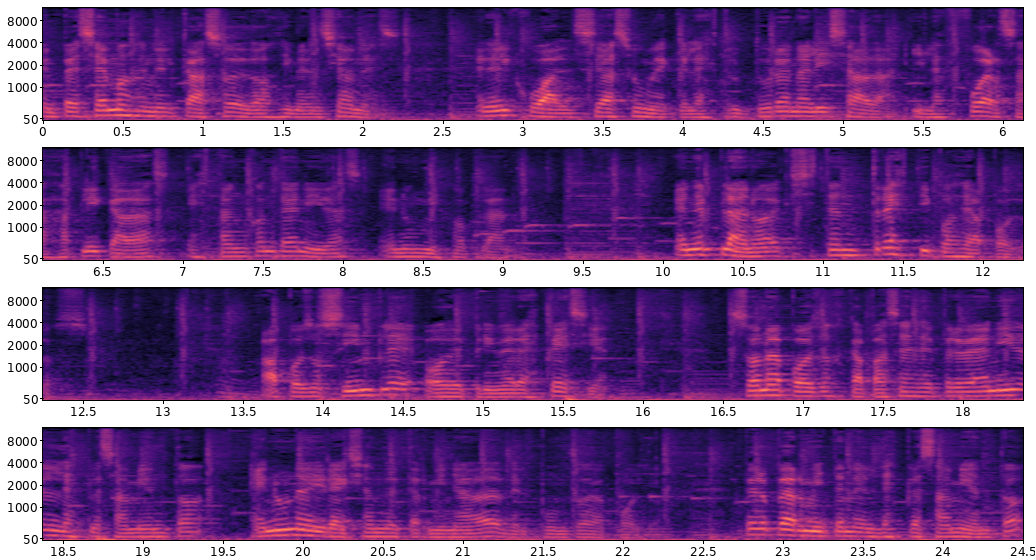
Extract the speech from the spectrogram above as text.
Empecemos en el caso de dos dimensiones, en el cual se asume que la estructura analizada y las fuerzas aplicadas están contenidas en un mismo plano. En el plano existen tres tipos de apoyos. Apoyo simple o de primera especie. Son apoyos capaces de prevenir el desplazamiento en una dirección determinada del punto de apoyo, pero permiten el desplazamiento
